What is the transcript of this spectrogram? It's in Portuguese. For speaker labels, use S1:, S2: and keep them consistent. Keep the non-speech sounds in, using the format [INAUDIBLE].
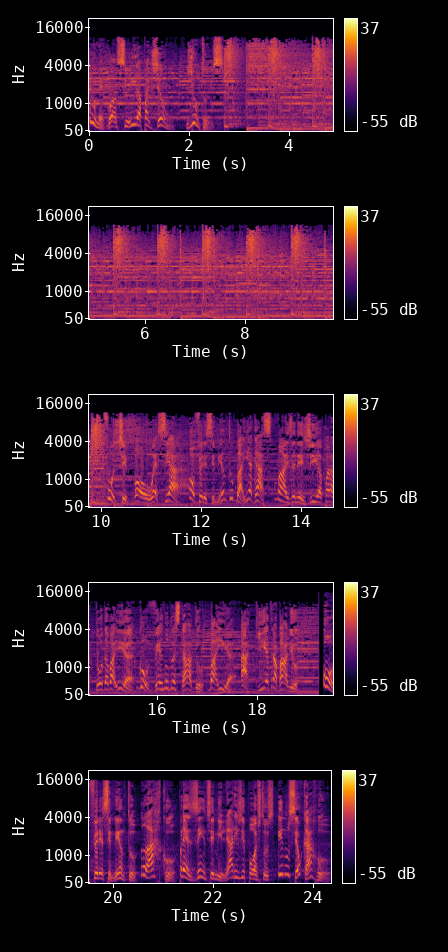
S1: O negócio e a paixão, juntos. Futebol SA. Oferecimento Bahia Gás. Mais energia para toda a Bahia. Governo do Estado. Bahia. Aqui é trabalho. Oferecimento Larco. Presente em milhares de postos e no seu carro.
